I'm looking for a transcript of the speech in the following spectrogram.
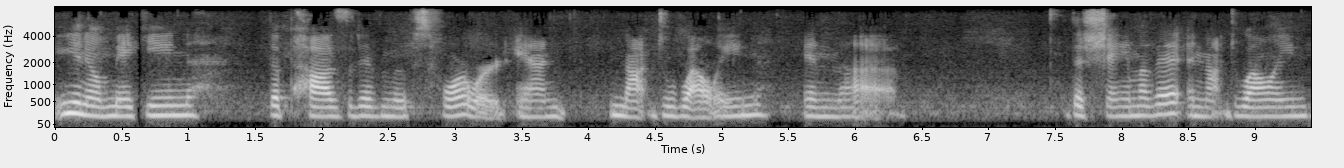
you know making the positive moves forward and not dwelling in the the shame of it and not dwelling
